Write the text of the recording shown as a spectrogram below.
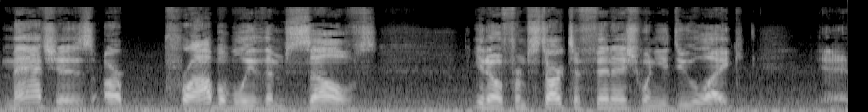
matches are probably themselves, you know, from start to finish when you do like uh,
